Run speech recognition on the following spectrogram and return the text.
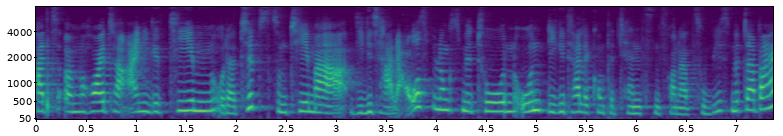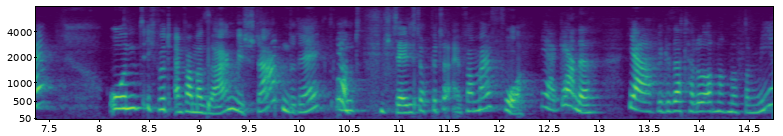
hat ähm, heute einige Themen oder Tipps zum Thema digitale Ausbildungsmethoden und digitale Kompetenzen von Azubis mit dabei. Und ich würde einfach mal sagen, wir starten direkt ja. und stell dich doch bitte einfach mal vor. Ja, gerne. Ja, wie gesagt, hallo auch nochmal von mir.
